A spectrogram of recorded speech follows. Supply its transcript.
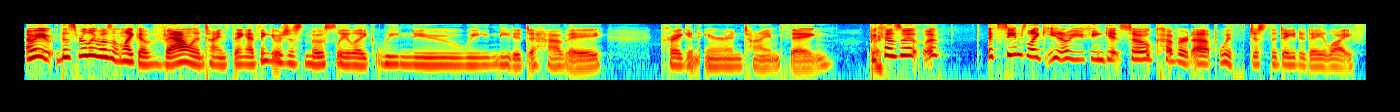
I mean, this really wasn't like a Valentine's thing. I think it was just mostly like we knew we needed to have a Craig and Aaron time thing because it, it it seems like you know you can get so covered up with just the day to day life.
